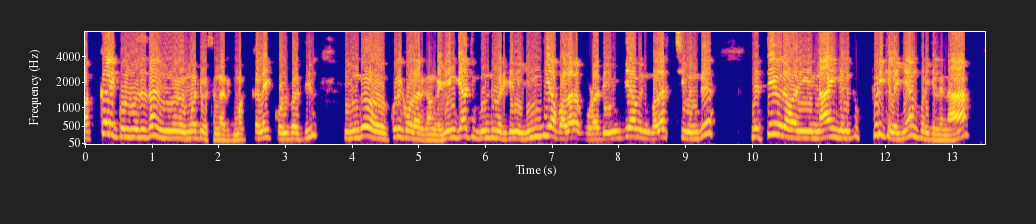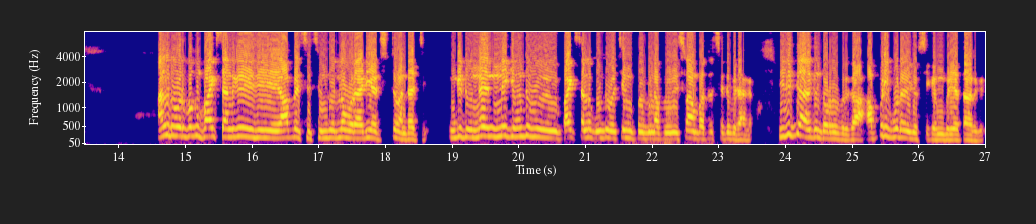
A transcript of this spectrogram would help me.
மக்களை கொள்வதுதான் இவங்களோட மோட்டிவேஷனா இருக்கு. மக்களை கொள்வதில் இவங்க குறிக்கோளா இருக்காங்க. எங்கேயாச்சும் குண்டு வரைக்கணும் இந்தியா வளரக்கூடாது. இந்தியாவின் வளர்ச்சி வந்து இந்த தீவிரவாதி நாய்களுக்கு பிடிக்கல. ஏன் பிடிக்கலன்னா அங்கிட்டு ஒரு பக்கம் பாகிஸ்தானுக்கு இது ஆபரேஷன் சிந்தூர்ல ஒரு அடி அடிச்சுட்டு வந்தாச்சு. இங்கிட்டு இன்னைக்கு வந்து பாகிஸ்தான்ல குண்டு வச்சு இப்போ நம்ம இஸ்லாம் செத்து போயிட்டாங்க. இதுக்கு அதுக்கும் தொடர்பு இருக்கா? அப்படி கூட யோசிக்க முடியாதான் இருக்கு.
